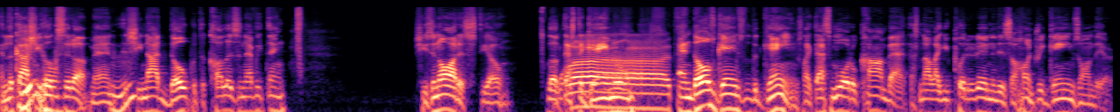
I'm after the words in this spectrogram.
And look how she hooks it up, man. Is Mhm. she not dope with the colors and everything? She's an artist, yo. Look, that's the game room. And those games are the games. Like that's Mortal Kombat. That's not like you put it in and there's a hundred games on there.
